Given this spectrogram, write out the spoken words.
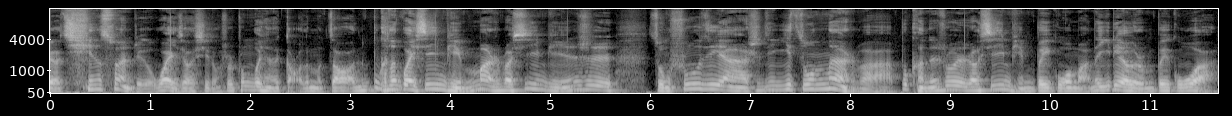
要清算这个外交系统，说中国现在搞那么糟，那不可能怪习近平嘛，是吧？习近平是总书记啊，是一尊啊，是吧？不可能说让习近平背锅嘛，那一定要有人背锅啊。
